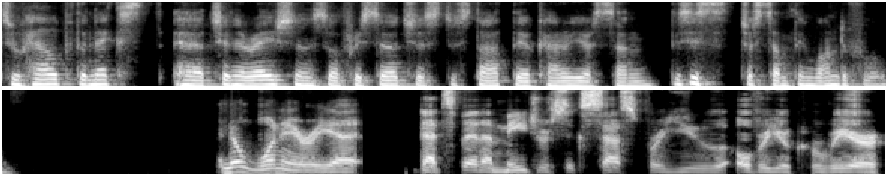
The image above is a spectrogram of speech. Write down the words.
to help the next uh, generations of researchers to start their careers. And this is just something wonderful. I know one area that's been a major success for you over your career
